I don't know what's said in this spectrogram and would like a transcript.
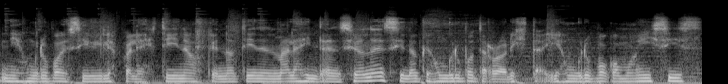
ni es un grupo de civiles palestinos que no tienen malas intenciones, sino que es un grupo terrorista y es un grupo como ISIS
